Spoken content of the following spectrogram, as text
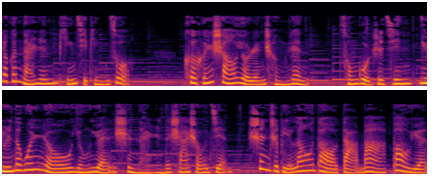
要跟男人平起平坐，可很少有人承认。从古至今，女人的温柔永远是男人的杀手锏，甚至比唠叨、打骂、抱怨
